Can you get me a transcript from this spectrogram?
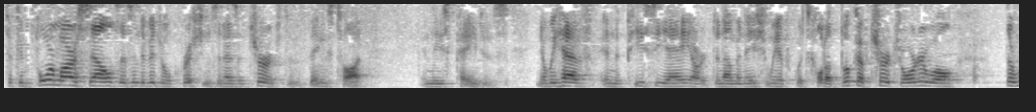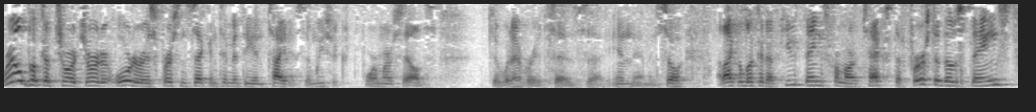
to conform ourselves as individual Christians and as a church to the things taught in these pages. You know, we have in the PCA, our denomination, we have what's called a book of church order. Well, the real book of church order, order is 1st and 2nd Timothy and Titus, and we should conform ourselves to whatever it says uh, in them. And so I'd like to look at a few things from our text. The first of those things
